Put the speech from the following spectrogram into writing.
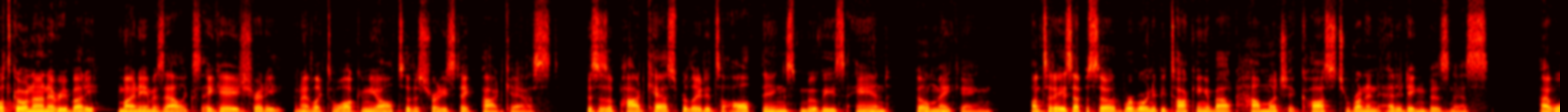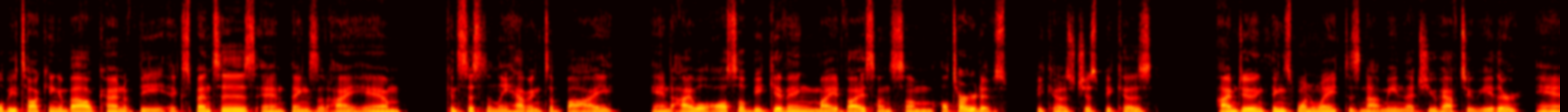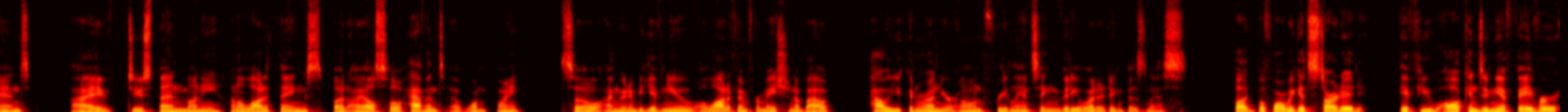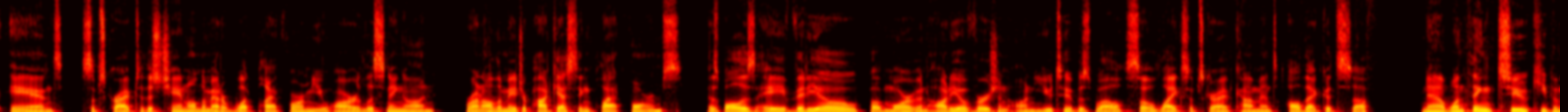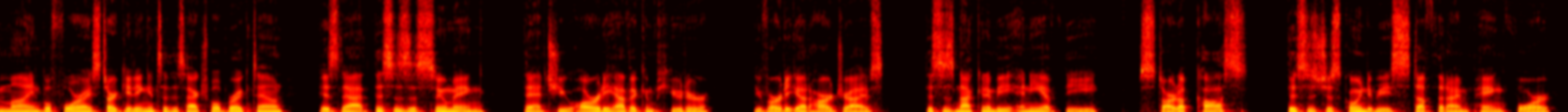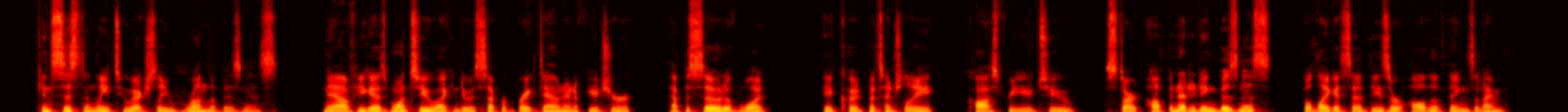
What's going on, everybody? My name is Alex, aka Shreddy, and I'd like to welcome you all to the Shreddy Steak Podcast. This is a podcast related to all things movies and filmmaking. On today's episode, we're going to be talking about how much it costs to run an editing business. I will be talking about kind of the expenses and things that I am consistently having to buy, and I will also be giving my advice on some alternatives because just because I'm doing things one way does not mean that you have to either. And I do spend money on a lot of things, but I also haven't at one point. So I'm going to be giving you a lot of information about how you can run your own freelancing video editing business. But before we get started, if you all can do me a favor and subscribe to this channel, no matter what platform you are listening on, we're on all the major podcasting platforms, as well as a video, but more of an audio version on YouTube as well. So, like, subscribe, comment, all that good stuff. Now, one thing to keep in mind before I start getting into this actual breakdown is that this is assuming that you already have a computer You've already got hard drives. This is not going to be any of the startup costs. This is just going to be stuff that I'm paying for consistently to actually run the business. Now, if you guys want to, I can do a separate breakdown in a future episode of what it could potentially cost for you to start up an editing business. But like I said, these are all the things that I'm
